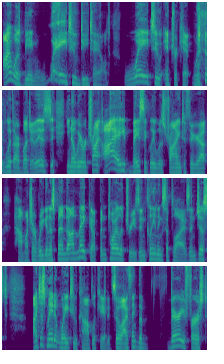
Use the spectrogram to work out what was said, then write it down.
I was being way too detailed, way too intricate with, with our budget. It was, you know, we were trying, I basically was trying to figure out how much are we going to spend on makeup and toiletries and cleaning supplies and just, I just made it way too complicated. So I think the very first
